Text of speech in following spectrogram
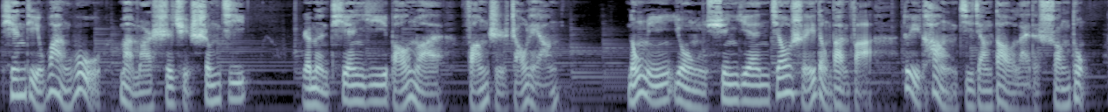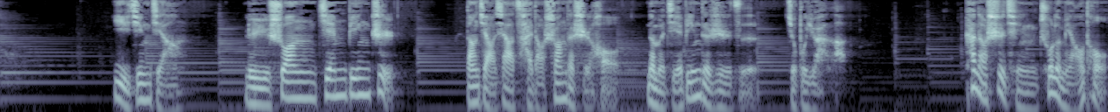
天地万物慢慢失去生机，人们添衣保暖，防止着凉。农民用熏烟、浇水等办法对抗即将到来的霜冻。《易经》讲：“履霜坚冰至。”当脚下踩到霜的时候，那么结冰的日子就不远了。看到事情出了苗头。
